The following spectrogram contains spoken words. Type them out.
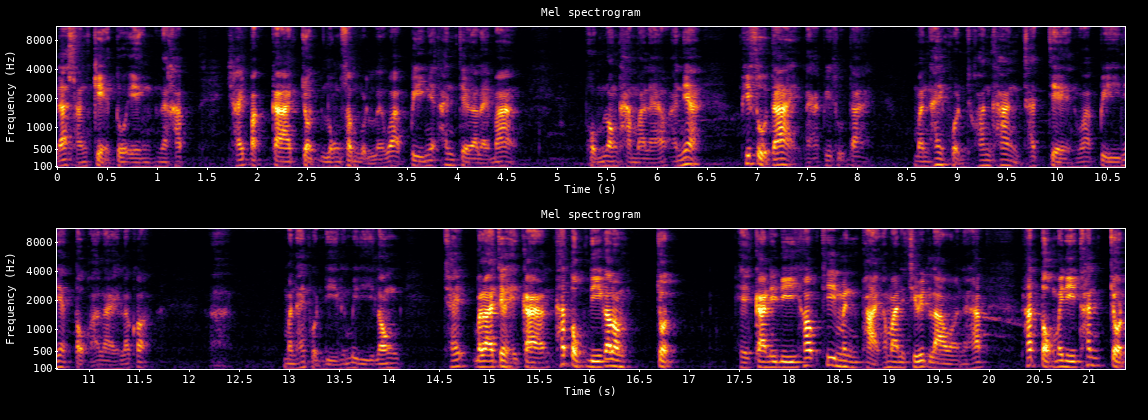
และสังเกตตัวเองนะครับ ใช้ปากกาจดลงสมุดเลยว่า ปีนี้ท่านเจออะไรบ้าง ผมลองทำมาแล้ว อันเนี้ยพิสูจน์ได้นะครับพิสูจน์ได้ มันให้ผลค่อนข้างชัดเจนว่าปีนี้ตกอะไรแล้วก็มันให้ผลดีหรือไม่ดีลองใช้เวลาเจอเหตุการณ์ ถ้าตกดีก็ลองจดเหตุการณ์ดีๆเข้าที่มันผ่านเข้ามาในชีวิตเราอะนะครับ ถ้าตกไม่ดีท่านจด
